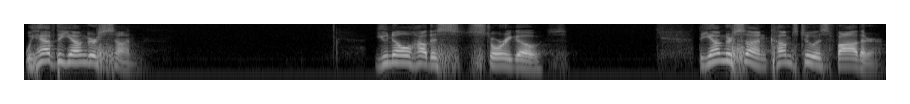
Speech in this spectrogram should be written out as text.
We have the younger son you know how this story goes. The younger son comes to his father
